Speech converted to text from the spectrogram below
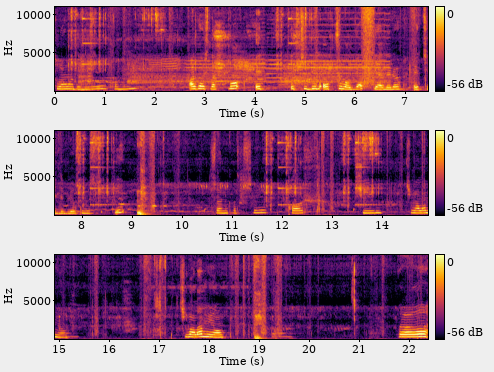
Sulama deliği tamam. Arkadaşlar bu et, etçil değil otçul olacak. Diğerleri etçil de biliyorsunuz ki. Sen kaç şey kar çim çim alamıyorum. Çim alamıyorum. Ah.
